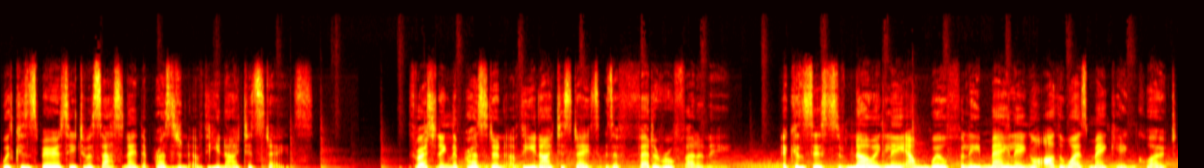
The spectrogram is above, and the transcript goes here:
with conspiracy to assassinate the President of the United States. Threatening the President of the United States is a federal felony. It consists of knowingly and willfully mailing or otherwise making, quote,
